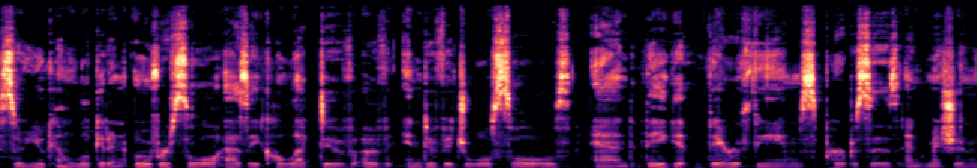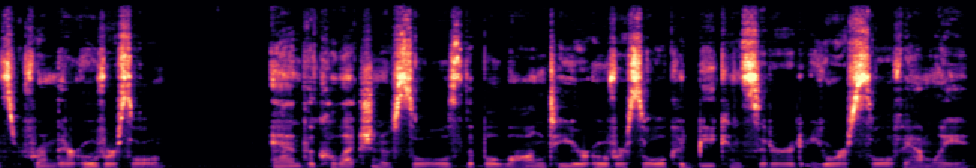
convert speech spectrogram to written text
So you can look at an oversoul as a collective of individual souls, and they get their themes, purposes, and missions from their oversoul and the collection of souls that belong to your oversoul could be considered your soul family.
